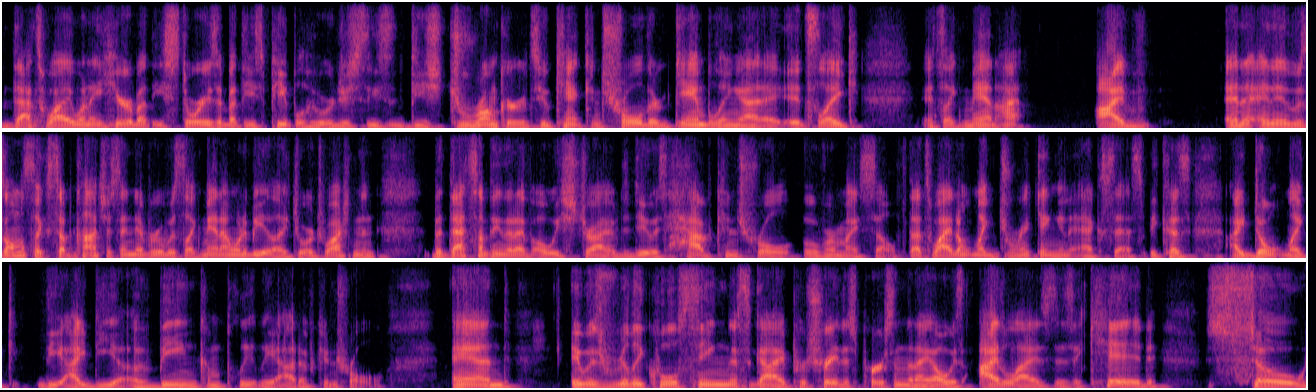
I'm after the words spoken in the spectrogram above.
that's why when I hear about these stories about these people who are just these these drunkards who can't control their gambling at it, it's like it's like, man, I I've and and it was almost like subconscious. I never was like, man, I want to be like George Washington. But that's something that I've always strived to do is have control over myself. That's why I don't like drinking in excess because I don't like the idea of being completely out of control. And it was really cool seeing this guy portray this person that I always idolized as a kid so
